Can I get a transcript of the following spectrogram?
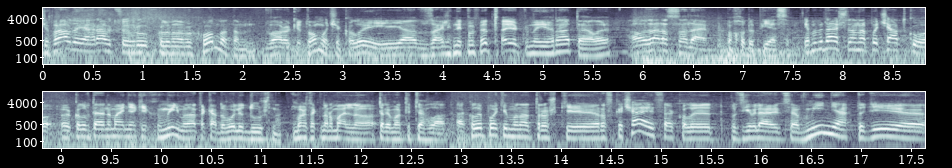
Чи правда я грав цю гру, коли вона виходила, там два роки тому чи коли, і я взагалі не пам'ятаю, як в неї грати, але але зараз згадаємо по ходу п'єси. Я пам'ятаю, що вона на початку, е, коли в тебе немає ніяких вмінь, вона така доволі душна. Можна так нормально тримати тягла. А коли потім вона трошки розкачається, коли з'являються вміння, тоді е,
